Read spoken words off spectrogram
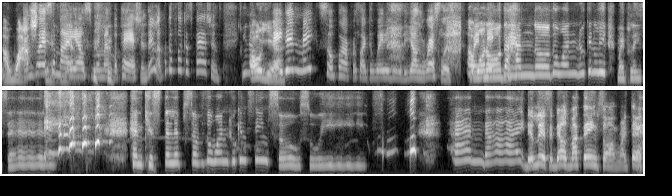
I watched. I'm glad that, somebody yeah. else remember Passion. They're like, what the fuck is Passions? You know, Oh, yeah. they didn't make soap operas like the way they do with the Young Restless. I want Nick all the handle, the one who can leave my places, and kiss the lips of the one who can seem so sweet. And I, then listen, that was my theme song right there.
